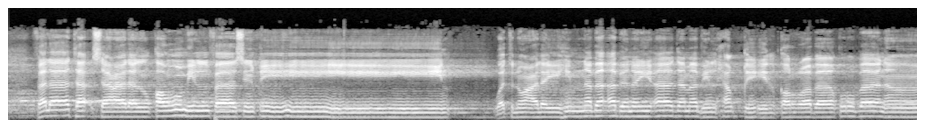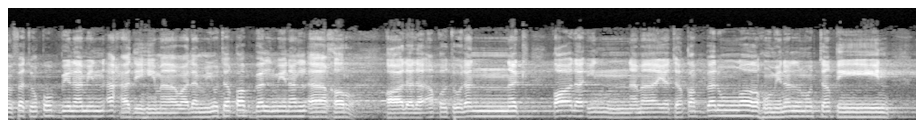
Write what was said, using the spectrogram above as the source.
فلا تأس على القوم الفاسقين. واتل عليهم نبأ ابني آدم بالحق إذ قربا قربانا فتقبل من أحدهما ولم يتقبل من الآخر. قال لأقتلنك. قال إنما يتقبل الله من المتقين.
